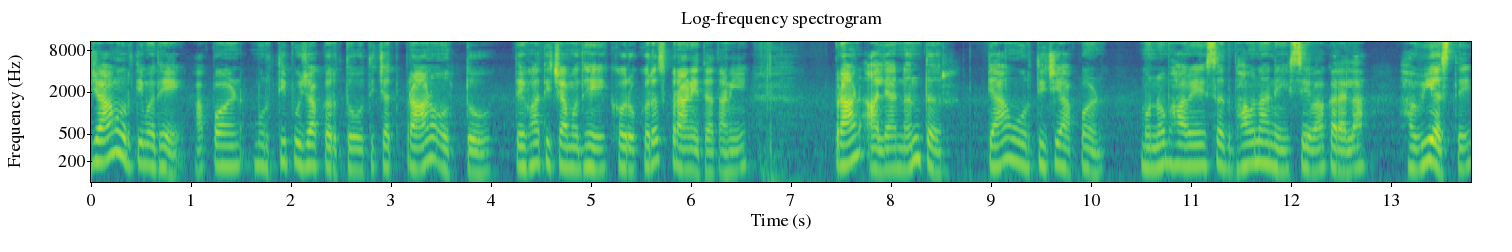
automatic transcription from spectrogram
ज्या मूर्तीमध्ये आपण मूर्तीपूजा करतो तिच्यात प्राण ओततो तेव्हा तिच्यामध्ये खरोखरच प्राण येतात. आणि प्राण आल्यानंतर त्या मूर्तीची आपण मनोभावे सद्भावनाने सेवा करायला हवी असते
